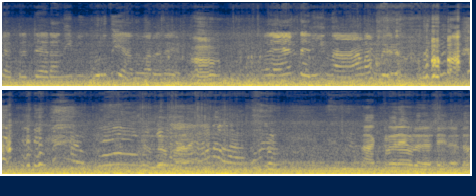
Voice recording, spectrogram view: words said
വെട്ടട്ടേടാ നീ വികൃതിയാന്ന് പറഞ്ഞേ വേണ്ട നീ നാണം വരും ഒന്നും പറ- തക്കടുവിനെ ഇവിടെ രക്ഷയില്ല കേട്ടോ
